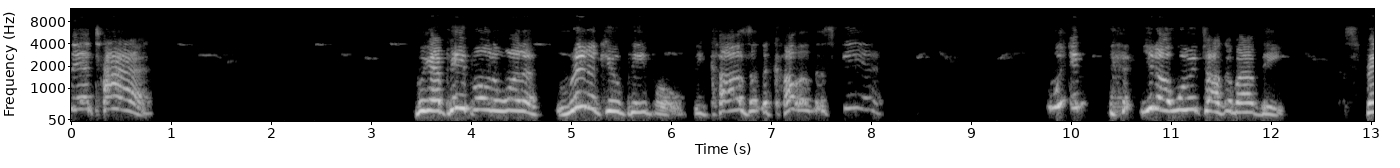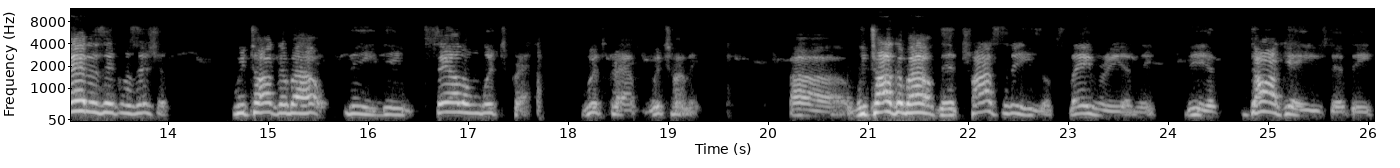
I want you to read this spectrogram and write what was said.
their time. We got people that want to ridicule people because of the color of the skin. We, you know, when we talk about the Spanish Inquisition, we talked about the the Salem witchcraft, witchcraft, witch hunting. Uh, we talk about the atrocities of slavery and the the dark age that the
